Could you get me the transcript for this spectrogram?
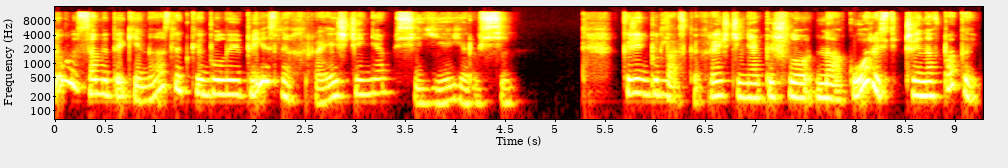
Тому саме такі наслідки були після хрещення всієї Русі. Скажіть, будь ласка, хрещення пішло на користь чи навпаки?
